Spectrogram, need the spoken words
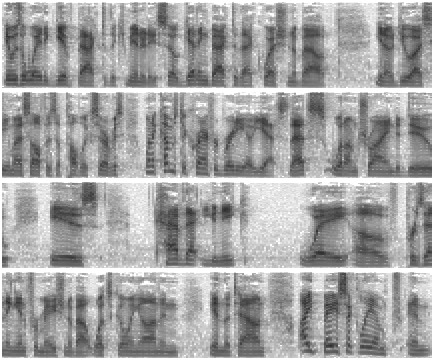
it was a way to give back to the community. So getting back to that question about, you know, do I see myself as a public service? When it comes to Cranford Radio, yes, that's what I'm trying to do is have that unique way of presenting information about what's going on in in the town. I basically am, am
